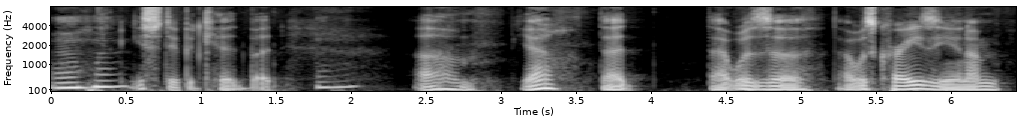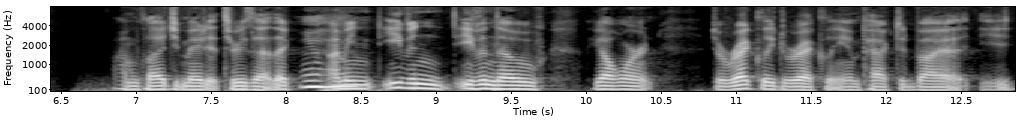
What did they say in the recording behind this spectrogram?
Mm-hmm. You stupid kid, but um, yeah, that that was uh, that was crazy, and I'm I'm glad you made it through that. Like, I mean, even even though y'all weren't directly directly impacted by it, you,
